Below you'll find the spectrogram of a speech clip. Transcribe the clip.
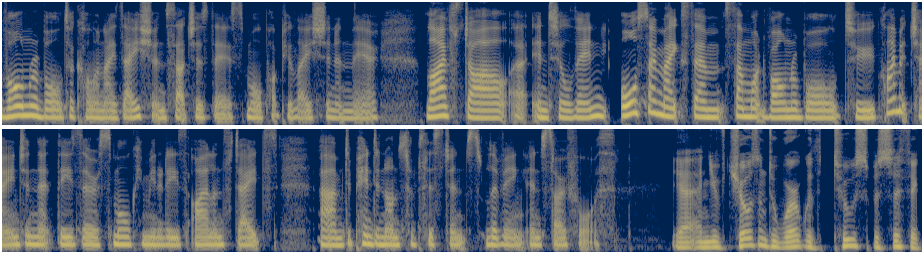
vulnerable to colonization, such as their small population and their lifestyle uh, until then, also makes them somewhat vulnerable to climate change in that these are small communities, island states, um, dependent on subsistence living and so forth. Yeah, and you've chosen to work with two specific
